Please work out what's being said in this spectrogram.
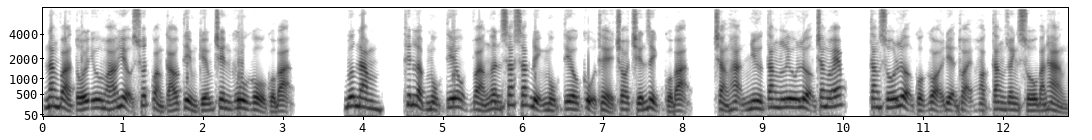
Năng và tối ưu hóa hiệu suất quảng cáo tìm kiếm trên Google của bạn. Bước 5. Thiết lập mục tiêu và ngân sách xác định mục tiêu cụ thể cho chiến dịch của bạn, chẳng hạn như tăng lưu lượng trang web, tăng số lượng cuộc gọi điện thoại hoặc tăng doanh số bán hàng.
